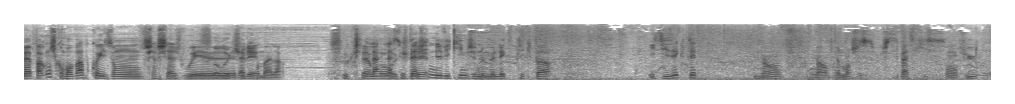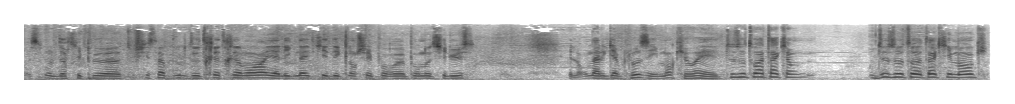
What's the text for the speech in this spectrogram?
Mais par contre, je comprends pas pourquoi ils ont cherché à jouer Faut euh, la chroma là. Faut Là, clairement là ce reculer. dash in de Viking, je ne me l'explique pas. Ils disaient que peut-être. Non, non, vraiment, je, je sais pas ce qu'ils se sont vus. Smolder qui peut euh, toucher sa boule de très très loin. Il y a l'ignite qui est déclenché pour, euh, pour Nautilus. Et là on a le gap close et il manque ouais, deux auto-attaques. hein. Deux auto-attaques il manque.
